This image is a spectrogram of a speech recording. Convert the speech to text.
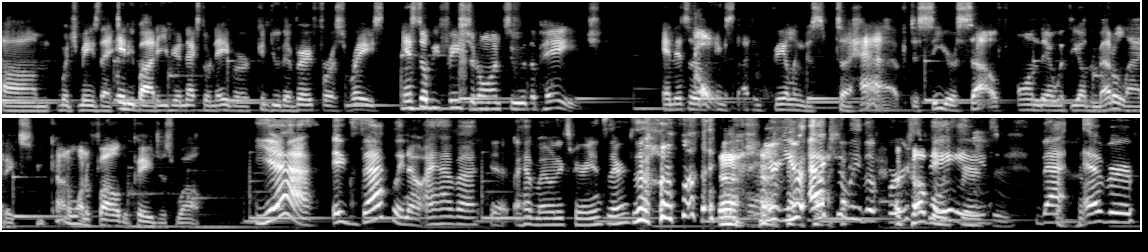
um, which means that anybody, even your next door neighbor, can do their very first race and still be featured onto the page. And it's an exciting feeling to, to have to see yourself on there with the other medal addicts. You kind of want to follow the page as well. Yeah, exactly. No, I have a I have my own experience there. So you're, you're actually the first page that ever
